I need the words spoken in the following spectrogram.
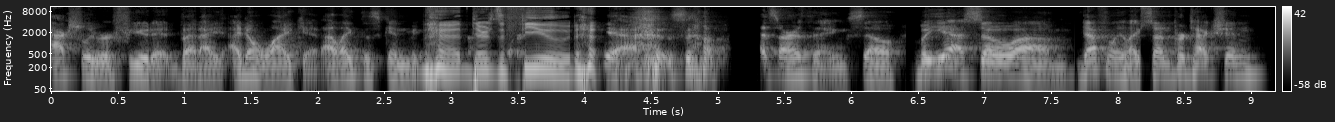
actually refute it, but I, I don't like it. I like the skin. There's a feud. yeah. So that's our thing. So, but yeah, so um, definitely like sun protection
